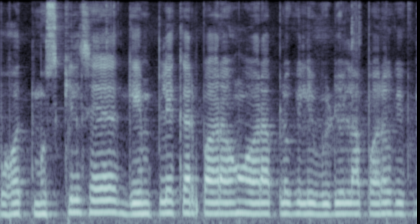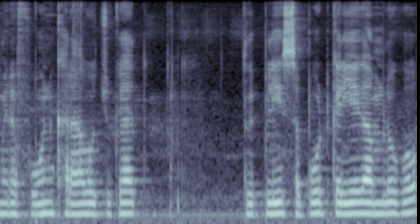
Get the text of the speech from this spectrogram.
बहुत मुश्किल से गेम प्ले कर पा रहा हूँ और आप लोगों के लिए वीडियो ला पा रहा हूँ क्योंकि मेरा फ़ोन ख़राब हो चुका है। तो प्लीज़ सपोर्ट करिएगा हम लोग को।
